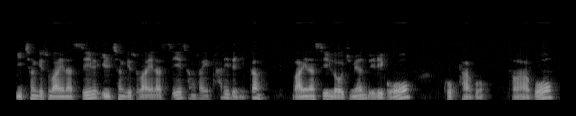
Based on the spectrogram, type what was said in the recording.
2차항계수 마이너스 1, 1차항계수 마이너스 2 상상이 8이 되니까 마이너스 1 넣어주면 내리고 곱하고 더하고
